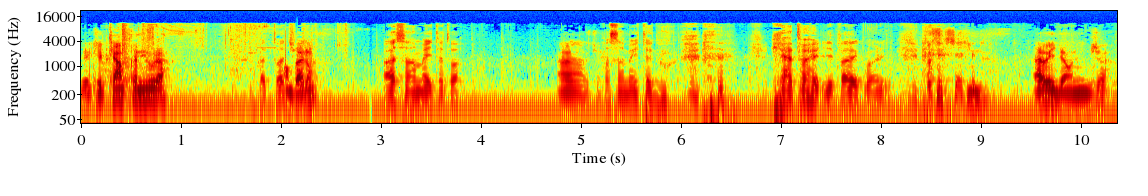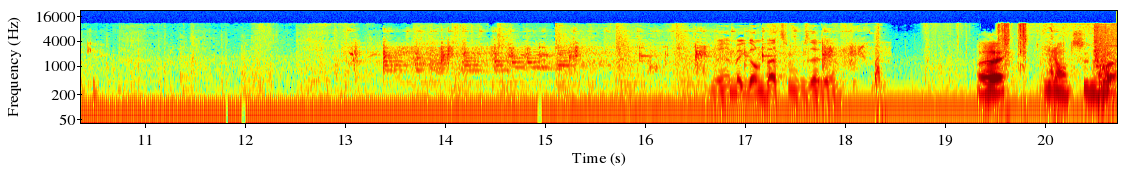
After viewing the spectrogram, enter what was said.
Il y a quelqu'un près de nous là? Près de toi En tu ballon Ah c'est un mate à toi. Ah, ok. Enfin c'est un mate à nous. il est à toi, il est pas avec moi lui. Ah oui, il est en ninja, ok. Bon y'a un mec dans le bat où vous allez. Hein. Ouais, ouais, il est en dessous de moi.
